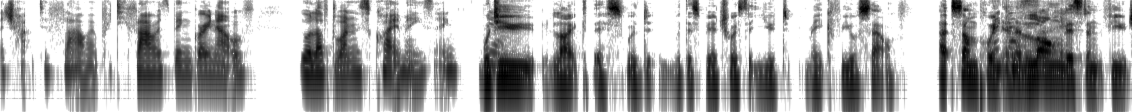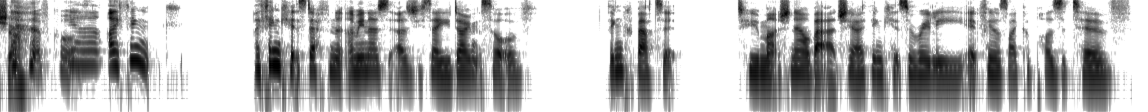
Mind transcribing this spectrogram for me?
attractive flower, pretty flower has been grown out of your loved one is quite amazing. Would Yeah. you like this? Would would this be a choice that you'd make for yourself at some point in a guess long so. distant future? of course. Yeah, I think I think it's definite. I mean, as as you say, you don't sort of think about it too much now, but actually, I think it's a really it feels like a positive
